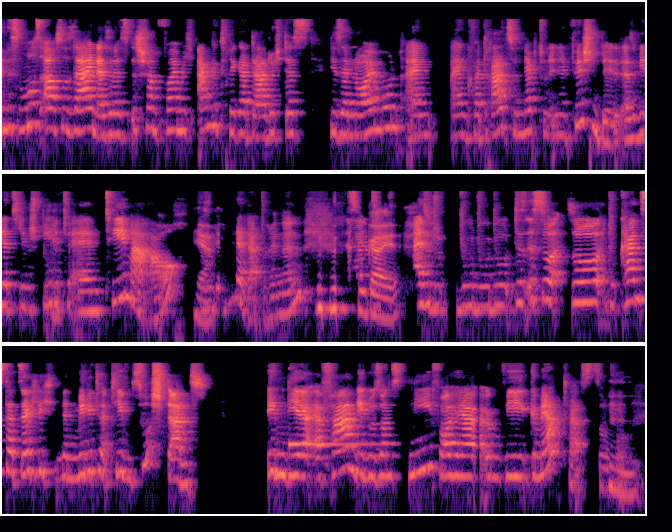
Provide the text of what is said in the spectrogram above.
Und es muss auch so sein. Also das ist schon vor mich angetriggert dadurch, dass dieser Neumond ein, ein Quadrat zu Neptun in den Fischen bildet. Also wieder zu dem spirituellen Thema auch. Ja. Wieder da drinnen. so also, geil. Also du, du, du, du, das ist so, so, du kannst tatsächlich einen meditativen Zustand in dir erfahren, den du sonst nie vorher irgendwie gemerkt hast. So. Hm.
